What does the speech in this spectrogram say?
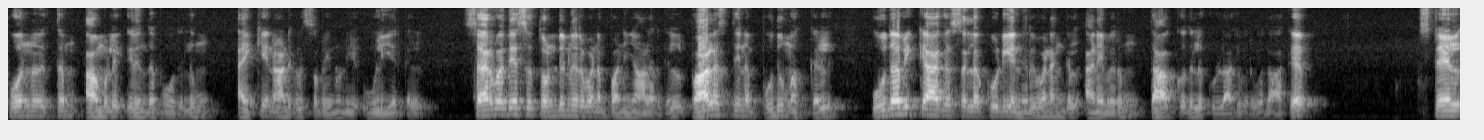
போர் நிறுத்தம் அமுலில் இருந்த போதிலும் ஐக்கிய நாடுகள் சபையினுடைய ஊழியர்கள் சர்வதேச தொண்டு நிறுவன பணியாளர்கள் பாலஸ்தீன பொதுமக்கள் உதவிக்காக செல்லக்கூடிய நிறுவனங்கள் அனைவரும் தாக்குதலுக்குள்ளாகி வருவதாக ஸ்டெல்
